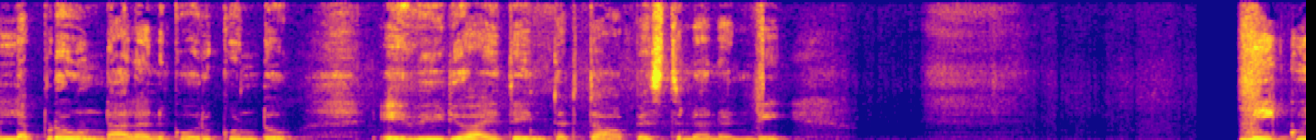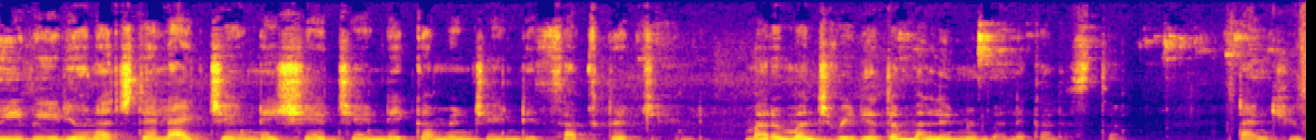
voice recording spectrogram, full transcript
ఎల్లప్పుడూ ఉండాలని కోరుకుంటూ ఈ వీడియో అయితే ఇంతటితో ఆపేస్తున్నానండి. మీకు ఈ వీడియో నచ్చితే లైక్ చేయండి షేర్ చేయండి కమెంట్ చేయండి సబ్స్క్రైబ్ చేయండి. మరో మంచి వీడియోతో మళ్ళీ మిమ్మల్ని కలుస్తాను థ్యాంక్ యూ.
